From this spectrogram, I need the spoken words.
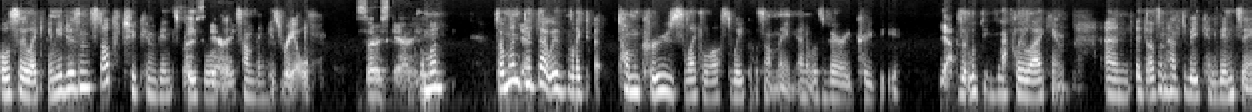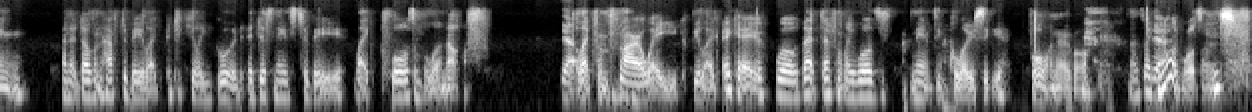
also like images and stuff to convince So people scary. that something is real. So scary. Someone someone Yeah. did that with like Tom Cruise like last week or something, and it was very creepy. Yeah. Because it looked exactly like him. And it doesn't have to be convincing and it doesn't have to be like particularly good. It just needs to be like plausible enough. Yeah. That, Like from far away, you could be like, okay, well, that definitely was Nancy Pelosi falling over. And it's like, Yeah. no, it wasn't.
